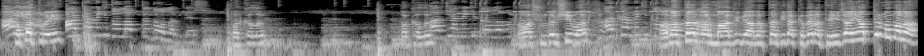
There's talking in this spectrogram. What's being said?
Ay, Kapat burayı. Arkandaki dolapta da olabilir. Bakalım. Bakalım. Arkandaki dolaba bak. Aa şurada bir şey var. Arkandaki dolaba Anahtar var mavi bir anahtar. Bir dakika Berat heyecan yaptırma bana.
